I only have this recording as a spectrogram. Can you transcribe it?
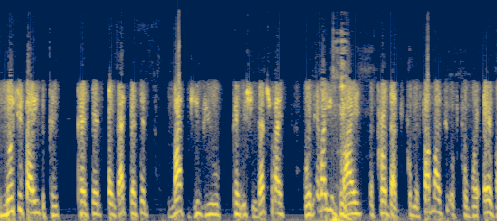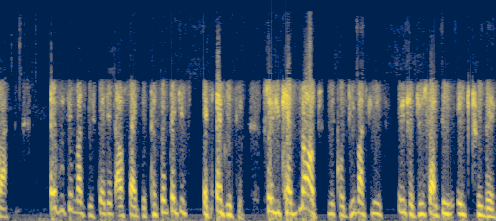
notifying the pe- person, and that person must give you permission. That's why whenever you buy a product from a pharmacy or from wherever, everything must be stated outside, the percentages and everything. So you cannot nicodemously introduce something into the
